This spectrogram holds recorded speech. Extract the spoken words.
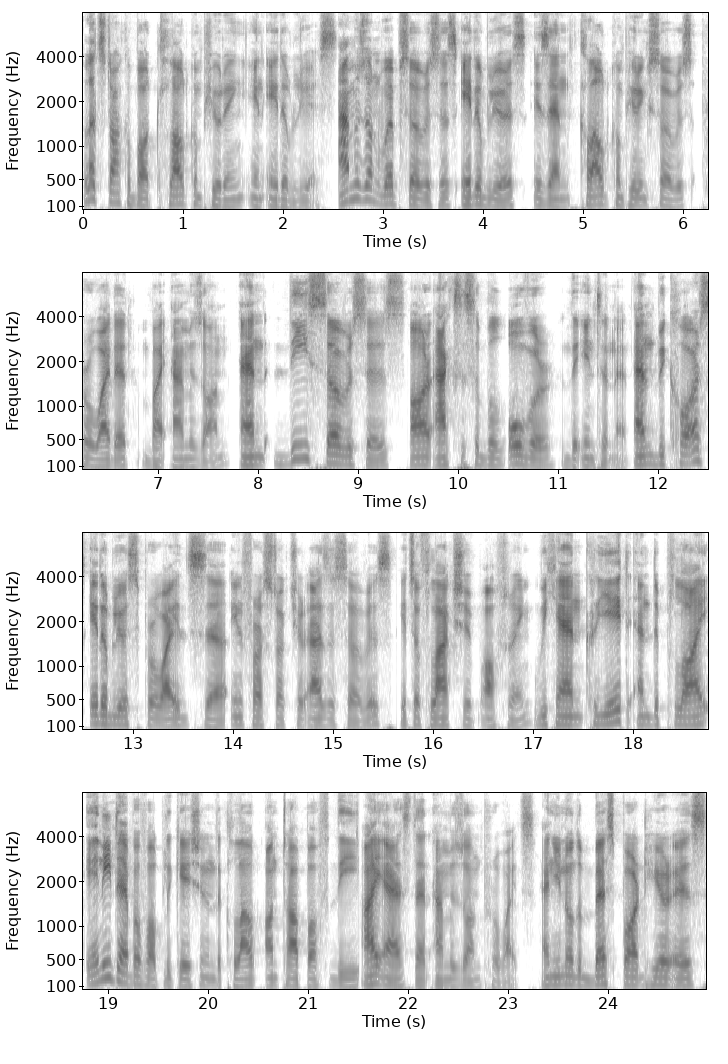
Let's talk about cloud computing in AWS. Amazon Web Services AWS is an cloud computing service provided by Amazon and these services are accessible over the internet. And because AWS provides uh, infrastructure as a service, it's a flagship offering, we can create and deploy any type of application in the cloud on top of the IaaS that Amazon provides. And you know the best part here is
